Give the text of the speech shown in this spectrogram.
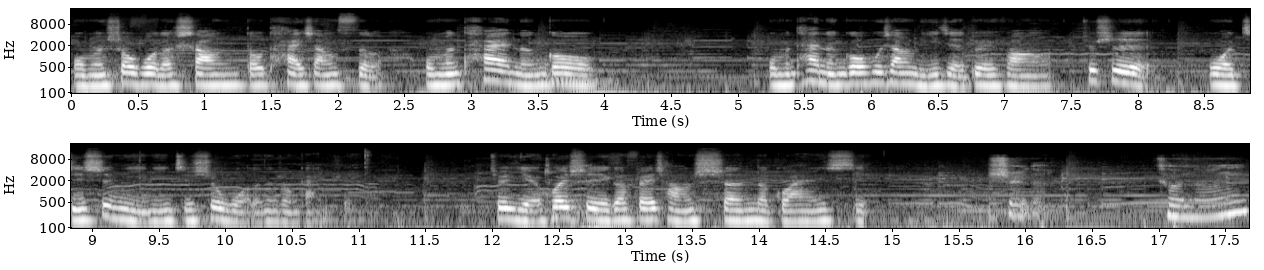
我们受过的伤都太相似了。我们太能够，我们太能够互相理解对方了，就是我即是你，你即是我的那种感觉，就也会是一个非常深的关系。是的，可能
